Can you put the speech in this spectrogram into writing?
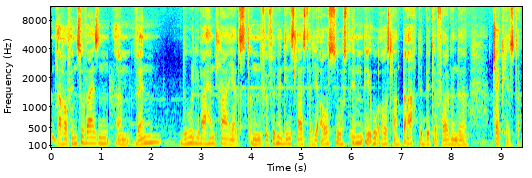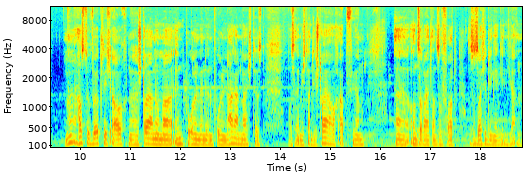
darauf hinzuweisen, ähm, wenn du, lieber Händler, jetzt einen Fulfillment-Dienstleister dir aussuchst im EU-Ausland, beachte bitte folgende Checkliste. Ne, hast du wirklich auch eine Steuernummer in Polen, wenn du in Polen lagern möchtest, muss er nämlich dann die Steuer auch abführen äh, und so weiter und so fort. Also solche Dinge gehen wir an.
